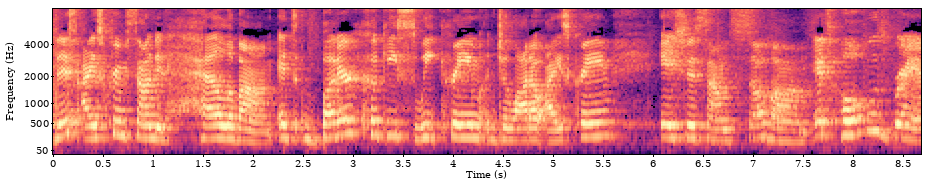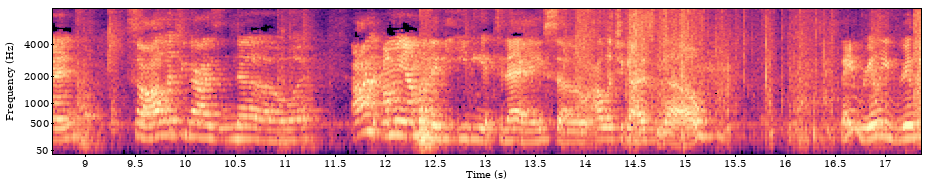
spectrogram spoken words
this ice cream sounded hella bomb. It's butter cookie sweet cream gelato ice cream. It just sounds so bomb. It's Whole Foods brand, so I'll let you guys know. I, I mean, I'm gonna be eating it today, so I'll let you guys know. They really, really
